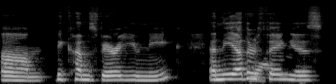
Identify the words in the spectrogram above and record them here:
um, becomes very unique. And the other yeah. thing is,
